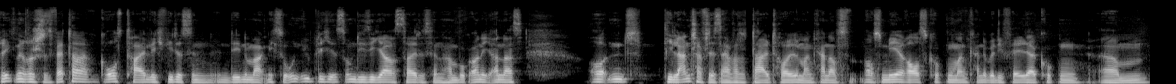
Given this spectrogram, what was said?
regnerisches Wetter, großteilig, wie das in, in Dänemark nicht so unüblich ist um diese Jahreszeit, ist in Hamburg auch nicht anders. Und die Landschaft ist einfach total toll. Man kann aufs, aufs Meer rausgucken, man kann über die Felder gucken. Ähm,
